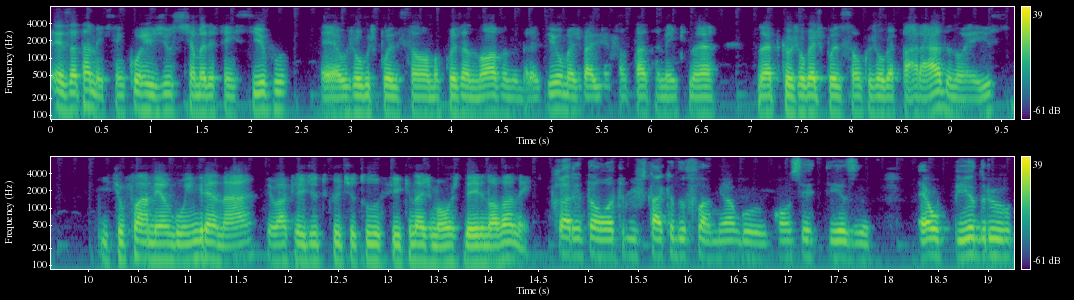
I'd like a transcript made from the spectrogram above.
exatamente, tem que corrigir o sistema defensivo. É, o jogo de posição é uma coisa nova no Brasil, mas vale ressaltar também que não é, não é porque o jogo é de posição que o jogo é parado, não é isso. E se o Flamengo engrenar, eu acredito que o título fique nas mãos dele novamente. Cara, então outro destaque do Flamengo, com certeza, é o Pedro.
